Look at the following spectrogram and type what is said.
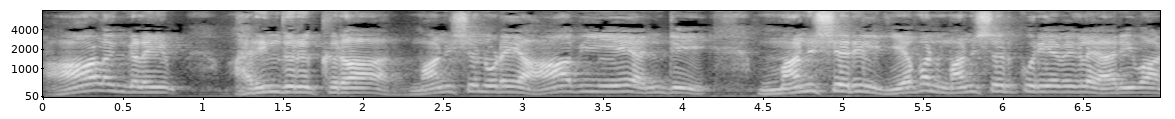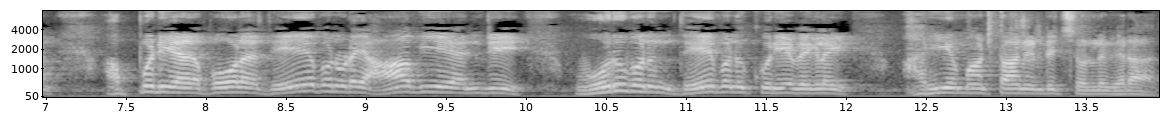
ஆழங்களையும் அறிந்திருக்கிறார். மனுஷனுடைய ஆவியே அன்றி மனுஷரில் எவன் மனுஷருக்குரியவைகளை அறிவான்? அப்படி போல தேவனுடைய ஆவியே அன்றி ஒருவனும் தேவனுக்குரியவைகளை அறிய மாட்டான் என்று சொல்லுகிறார்.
